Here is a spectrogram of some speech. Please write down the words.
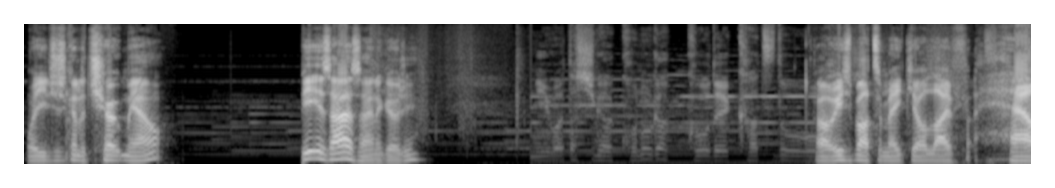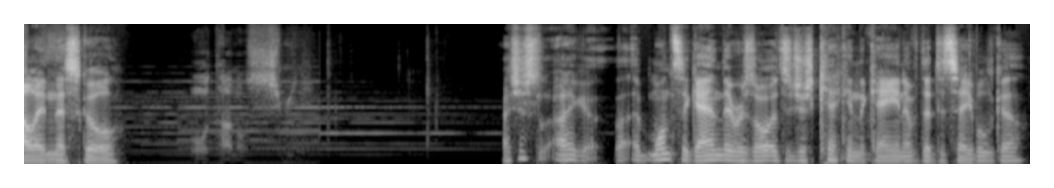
Well, you just gonna choke me out? Beat his eyes, Ayanokoji. Oh, he's about to make your life hell in this school. I just, I, once again, they resorted to just kicking the cane of the disabled girl.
